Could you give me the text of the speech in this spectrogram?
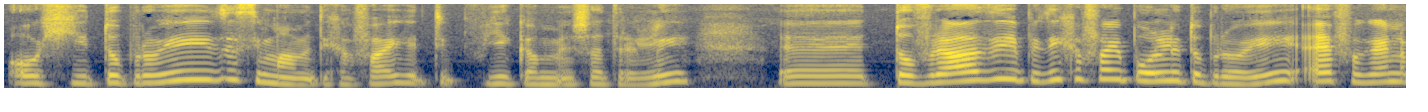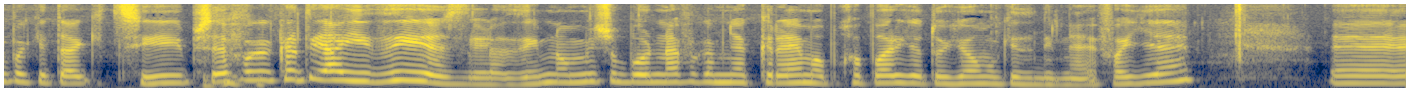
Όχι, το πρωί δεν θυμάμαι τι είχα φάει γιατί βγήκαμε σαν τρελή. Ε, το βράδυ, επειδή είχα φάει πολύ το πρωί, έφαγα ένα πακετάκι τσίπς, έφαγα κάτι αηδίες δηλαδή. Νομίζω μπορεί να έφαγα μια κρέμα που είχα πάρει για το γιο μου και δεν την έφαγε. Ε,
